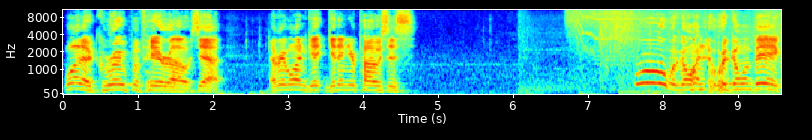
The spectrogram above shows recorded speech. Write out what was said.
What a group of heroes. Yeah. Everyone get get in your poses. We're going we're going big.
